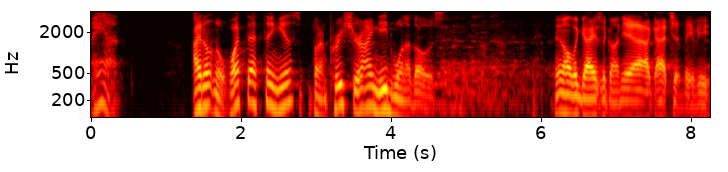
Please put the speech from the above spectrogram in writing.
man, I don't know what that thing is, but I'm pretty sure I need one of those. and all the guys are going, yeah, I gotcha, baby.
